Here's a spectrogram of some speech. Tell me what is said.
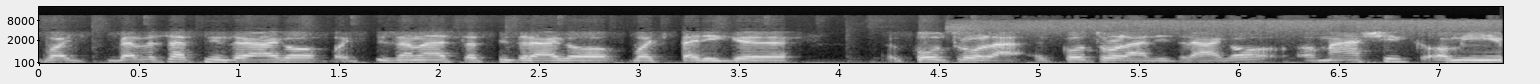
vagy bevezetni drága, vagy üzemeltetni drága, vagy pedig kontrollál, kontrollálni drága. A másik, ami,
